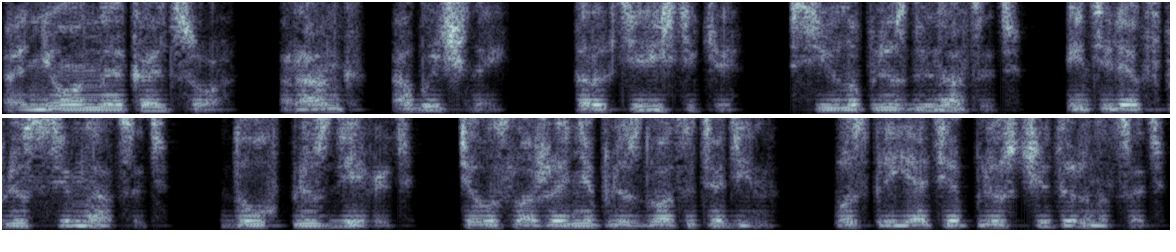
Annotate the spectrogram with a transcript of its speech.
Анионное кольцо. Ранг обычный. Характеристики. Сила плюс 12. Интеллект плюс 17. Дух плюс 9. Телосложение плюс 21. Восприятие плюс 14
